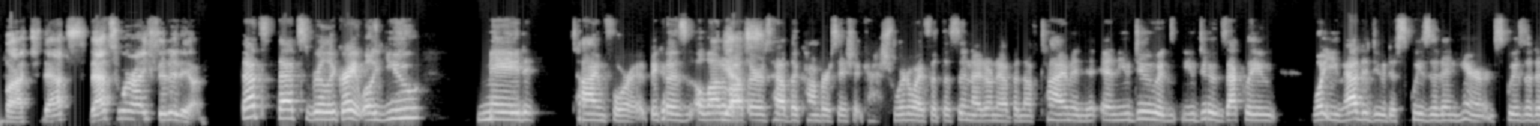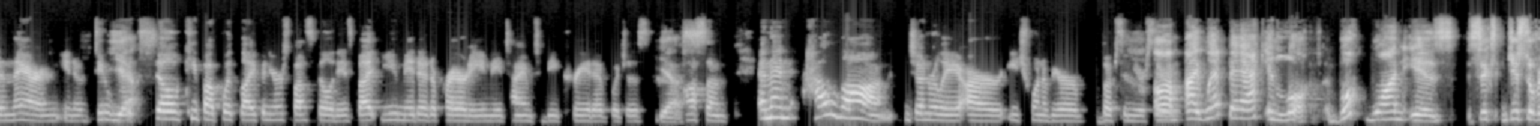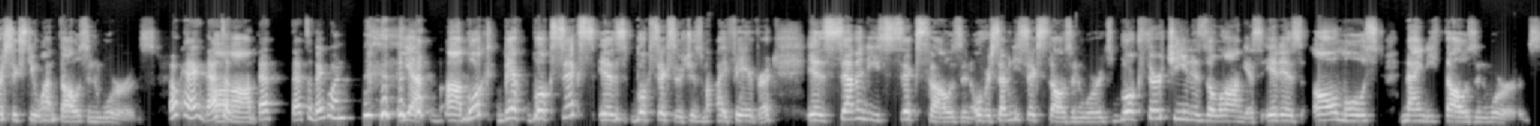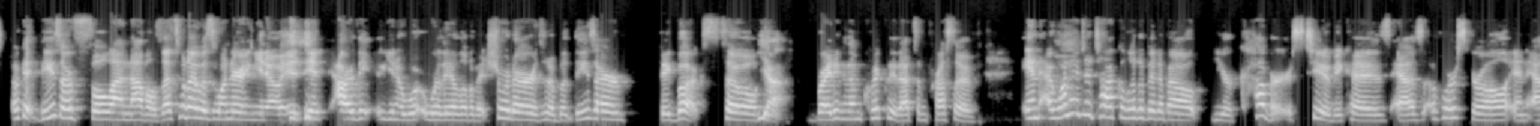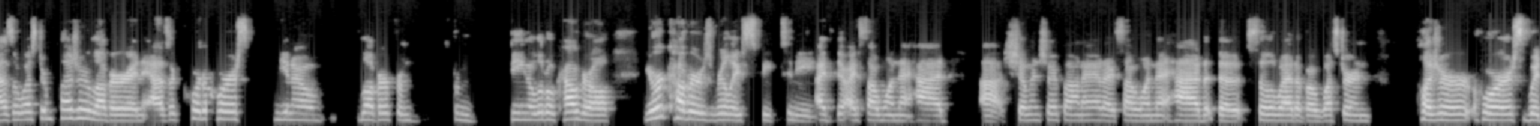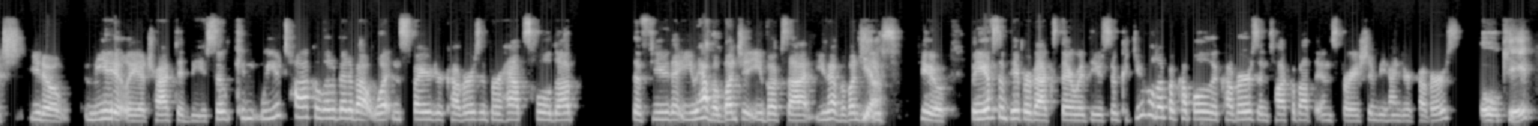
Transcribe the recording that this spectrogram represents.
but that's that's where i fit it in. That's that's really great. Well you made time for it because a lot of yes. authors have the conversation gosh where do i fit this in? I don't have enough time and and you do you do exactly what you had to do to squeeze it in here and squeeze it in there and you know do Yes. still keep up with life and your responsibilities but you made it a priority you made time to be creative which is Yes. awesome and then how long generally are each one of your books in your series Um, I went back and looked. Book one is six, just over sixty-one thousand words. okay that's a um, that that's a big one yeah, uh, book book book six is book six, which is my favorite, is seventy-six thousand over seventy-six thousand words. Book thirteen is the longest. It is almost ninety thousand words. Okay, these are full on novels. That's what I was wondering. You know, it, it are the you know were, were they a little bit shorter? But these are big books. So Yeah, writing them quickly that's impressive. And I wanted to talk a little bit about your covers too, because as a horse girl and as a Western pleasure lover and as a quarter horse, you know, lover from from being a little cowgirl, your covers really speak to me. I, I saw one that had uh, showmanship on it. I saw one that had the silhouette of a Western pleasure horse, which you know immediately attracted me. So, can will you talk a little bit about what inspired your covers and perhaps hold up the few that you have a bunch of ebooks on? You have a bunch of ebooks too, but you have some paperbacks there with you. So, could you hold up a couple of the covers and talk about the inspiration behind your covers? Okay.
